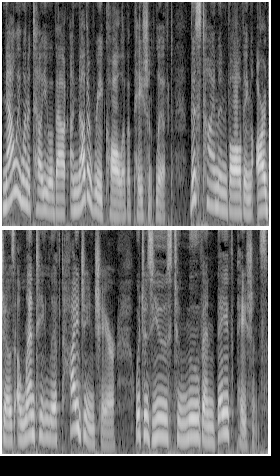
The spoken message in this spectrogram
Now we want to tell you about another recall of a patient lift, this time involving Arjo's Alenti Lift hygiene chair, which is used to move and bathe patients.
